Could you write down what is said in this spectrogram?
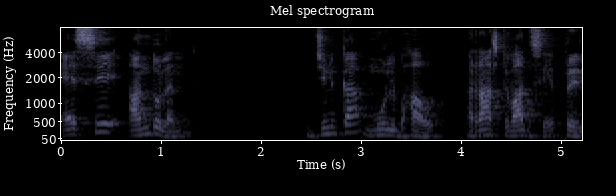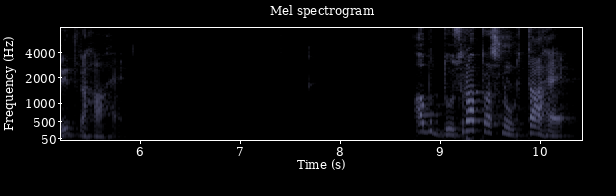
ऐसे आंदोलन जिनका मूल भाव राष्ट्रवाद से प्रेरित रहा है। अब दूसरा प्रश्न उठता है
